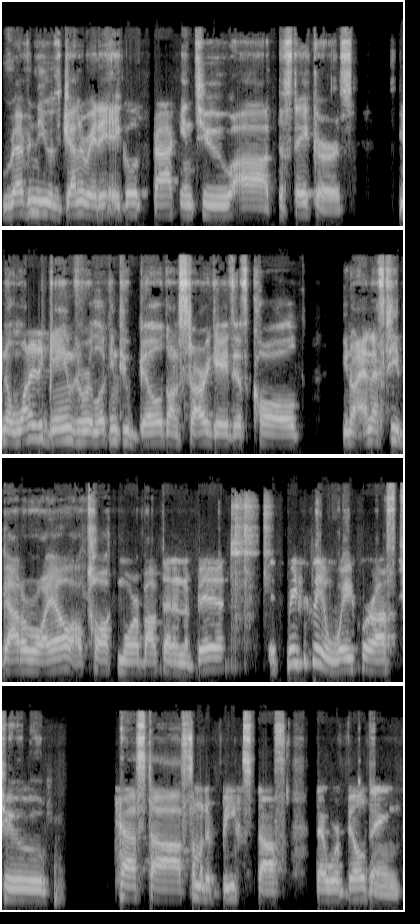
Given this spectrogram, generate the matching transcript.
revenue is generated, it goes back into uh, the stakers. You know, one of the games we're looking to build on Stargaze is called, you know, NFT Battle Royale. I'll talk more about that in a bit. It's basically a way for us to test uh, some of the beef stuff that we're building.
